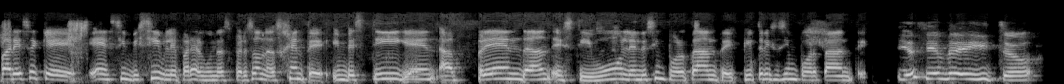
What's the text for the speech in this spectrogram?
parece que es invisible para algunas personas. Gente, investiguen, aprendan, estimulen, es importante. Clítoris es importante. Yo siempre he dicho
